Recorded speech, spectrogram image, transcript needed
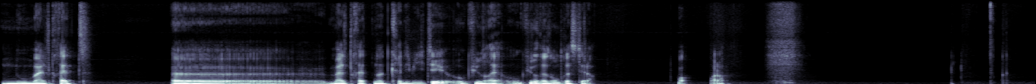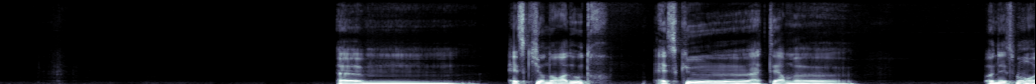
nous maltraite, euh, maltraite notre crédibilité, aucune, raison de rester là. Bon, voilà. Euh, est-ce qu'il y en aura d'autres? Est-ce que à terme euh, honnêtement,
